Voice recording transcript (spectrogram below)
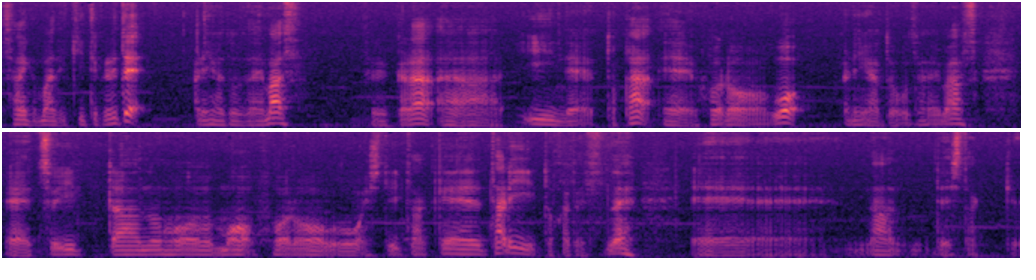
最後まで聞いてくれてありがとうございます。それからあいいねとか、えー、フォローをありがとうございます、えー、ツイッターの方もフォローをしていただけたりとかですね、えー、何でしたっけ、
